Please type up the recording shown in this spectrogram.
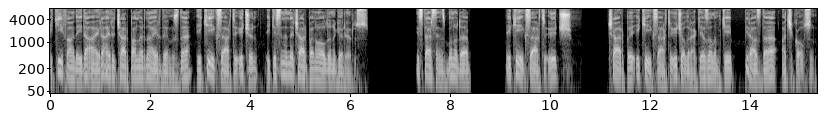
İki ifadeyi de ayrı ayrı çarpanlarına ayırdığımızda, 2x artı 3'ün ikisinin de çarpanı olduğunu görüyoruz. İsterseniz bunu da 2x artı 3 çarpı 2x artı 3 olarak yazalım ki biraz daha açık olsun.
